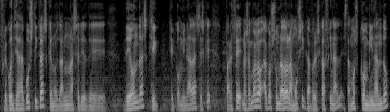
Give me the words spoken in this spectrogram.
frecuencias acústicas que nos dan una serie de, ondas que, que combinadas. Es que parece, nos hemos acostumbrado a la música, pero es que al final estamos combinando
